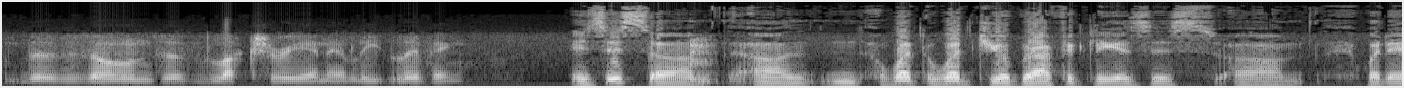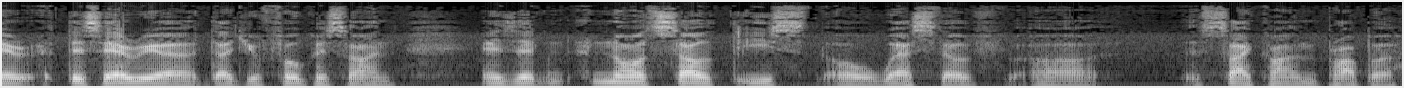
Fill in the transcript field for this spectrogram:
the zones of luxury and elite living. Is this um, uh, what what geographically is this um, what er- this area that you focus on? Is it north, south, east, or west of uh, Saigon proper?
